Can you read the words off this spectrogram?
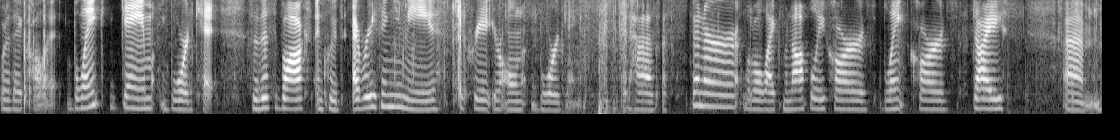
what do they call it? Blank game board kit. So this box includes everything you need to create your own board game. It has a spinner, little like Monopoly cards, blank cards, dice, um,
